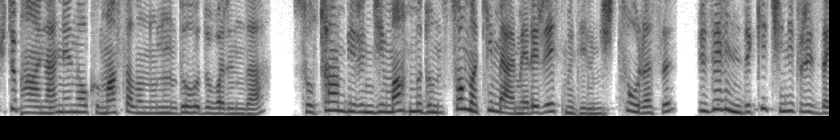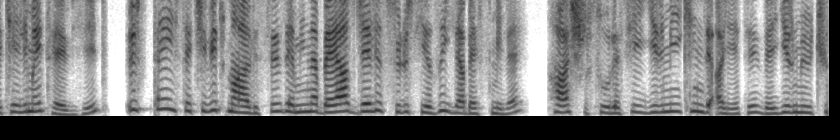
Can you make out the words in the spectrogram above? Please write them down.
Kütüphanenin okuma salonunun doğu duvarında, Sultan 1. Mahmud'un somaki mermere resmedilmiş tuğrası, üzerindeki çini frizde kelime tevhid, üstte ise çivit mavisi zemine beyaz celi sürüs yazıyla besmile, Haşr suresi 22. ayeti ve 23.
